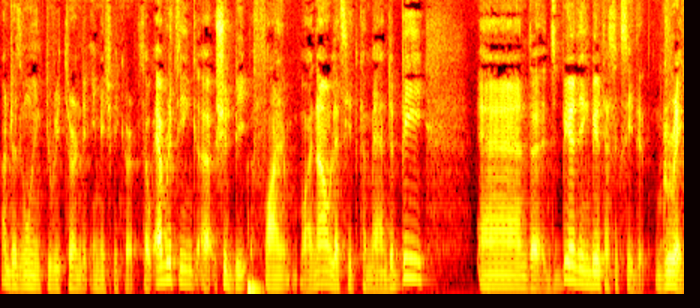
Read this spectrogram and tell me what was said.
I'm just going to return the image picker. So everything uh, should be fine by now. Let's hit Command B and it's building, build has succeeded. Great.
